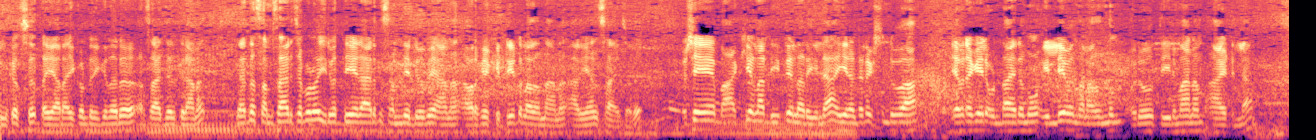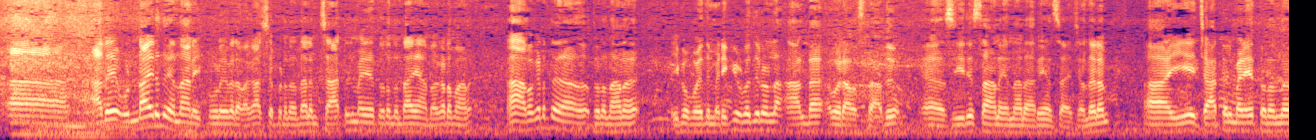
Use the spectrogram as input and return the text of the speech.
ഇൻക്വസ്റ്റ് തയ്യാറായിക്കൊണ്ടിരിക്കുന്ന ഒരു സാഹചര്യത്തിലാണ്. നേരത്തെ സംസാരിച്ചപ്പോൾ ഇരുപത്തി ഏഴായിരത്തി സംതിങ് രൂപയാണ് അവർക്ക് കിട്ടിയിട്ടുള്ളതെന്നാണ് അറിയാൻ സാധിച്ചത്. പക്ഷേ ബാക്കിയുള്ള ഡീറ്റെയിൽ അറിയില്ല. ഈ രണ്ട് ലക്ഷം രൂപ എവരുടെ കയ്യിൽ ഉണ്ടായിരുന്നോ ഇല്ലയോ എന്നുള്ളതൊന്നും ഒരു തീരുമാനം ആയിട്ടില്ല. അത് ഉണ്ടായിരുന്നു എന്നാണ് ഇപ്പോൾ ഇവർ അവകാശപ്പെടുന്നത്. എന്തായാലും ചാറ്റൽ മഴയെ തുടർന്നുണ്ടായ അപകടമാണ്. ആ അപകടത്തെ തുടർന്നാണ് ഇപ്പോൾ പോയത്. മെഡിക്കൽ കോളേജിലുള്ള ആളുടെ ഒരവസ്ഥ. അത് സീരിയസ് ആണ് എന്നാണ് അറിയാൻ സാധിച്ചത്. എന്തായാലും ഈ ചാറ്റൽ മഴയെ തുടർന്ന്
